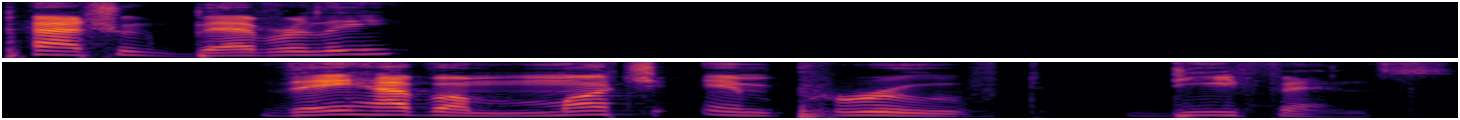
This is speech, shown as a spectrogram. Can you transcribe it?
Patrick Beverley. They have a much improved defense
